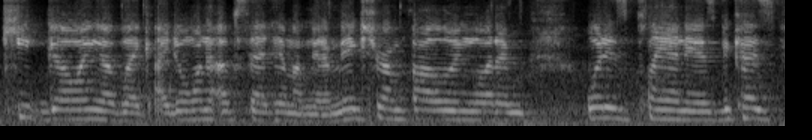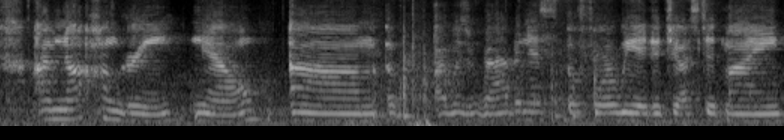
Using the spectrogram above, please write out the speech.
keep going of like I don't want to upset him. I'm going to make sure I'm following what I'm what his plan is because I'm not hungry now. Um, I was ravenous before we had adjusted my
